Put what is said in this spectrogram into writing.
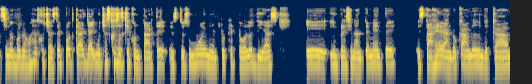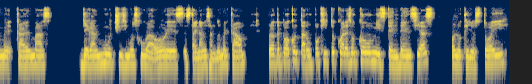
si nos volvemos a escuchar este podcast, ya hay muchas cosas que contarte. Esto es un movimiento que todos los días impresionantemente está generando cambios donde cada, cada vez más llegan muchísimos jugadores, está dinamizando el mercado, pero te puedo contar un poquito cuáles son como mis tendencias o lo que yo estoy,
